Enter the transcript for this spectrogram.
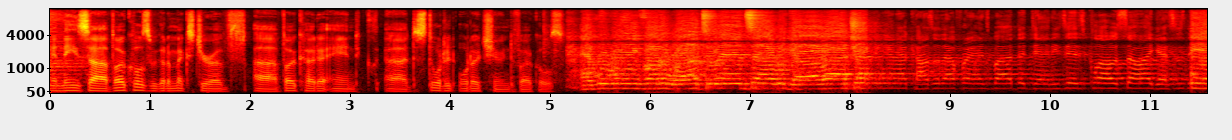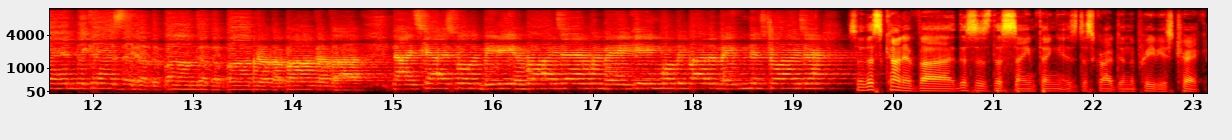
And these uh, vocals we've got a mixture of uh, vocoder and uh, distorted auto-tuned vocals. And we're waiting for the world to end, so we go with our friends, but the Denny's is closed, so I guess it's the end because they got the bomb, got the bomb, got the bomb, got the night skies full of medium rides, and we're making what we buy the maintenance droids. And So this kind of uh, this is the same thing as described in the previous track,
